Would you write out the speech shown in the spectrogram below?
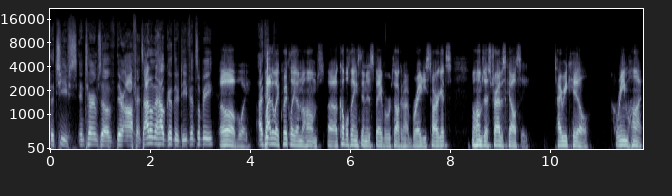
the Chiefs in terms of their offense. I don't know how good their defense will be. Oh boy! Think- By the way, quickly on Mahomes, uh, a couple things in his favor. We're talking about Brady's targets. Mahomes has Travis Kelce, Tyreek Hill, Kareem Hunt,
